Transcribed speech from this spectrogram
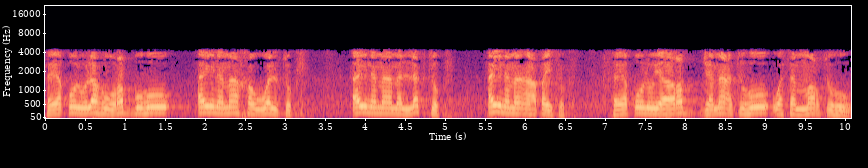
فيقول له ربه أين ما خولتك؟ أين ما ملكتك؟ أين ما أعطيتك؟ فيقول يا رب جمعته وثمرته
